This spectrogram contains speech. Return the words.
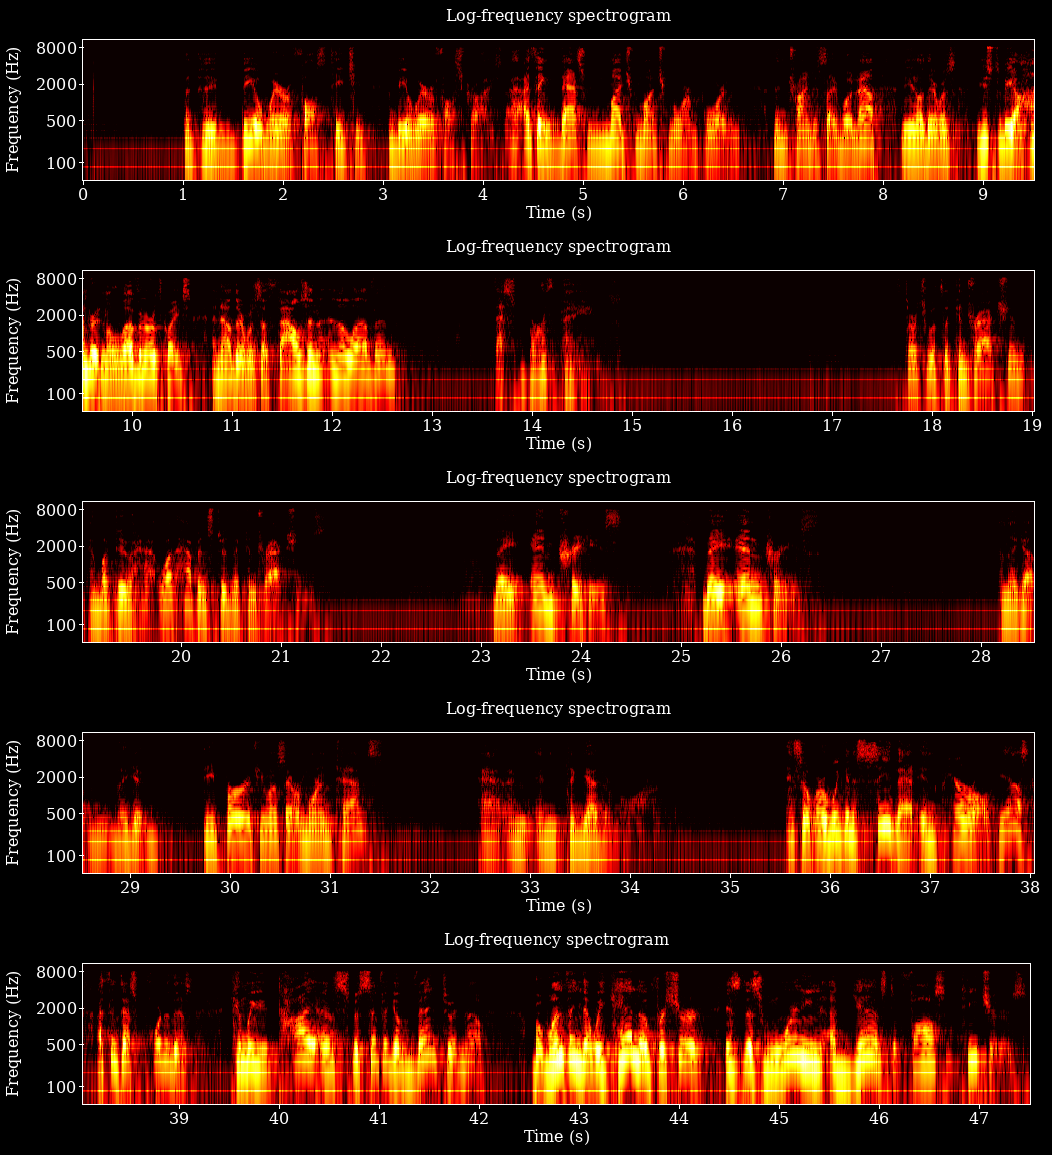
but to be aware of false teaching and be aware of false Christ. I think that's much, much more important than trying to say, well now, you know, there was, used to be 111 earthquakes and now there was 1,011. That's birth pains. Starts with the contraction and what do, what happens to the contractions? They increase they increase. And they got, they get deeper, if you want to say, or more intense, and, and, and together more. And so are we going to see that in peril? Yes. I think that's part of this. Can we tie a specific event to it? No. But one thing that we can know for sure is this warning against false teachers.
